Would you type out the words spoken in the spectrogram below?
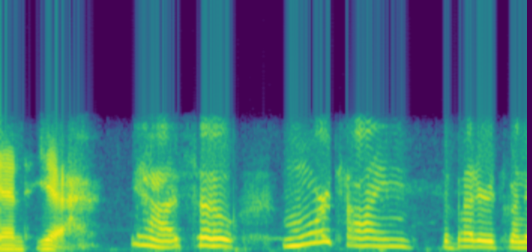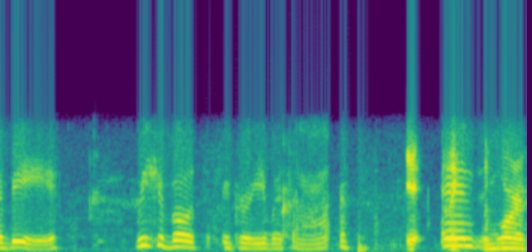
And yeah, Yeah, so more time, the better it's going to be. We could both agree with that. it And- like the more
